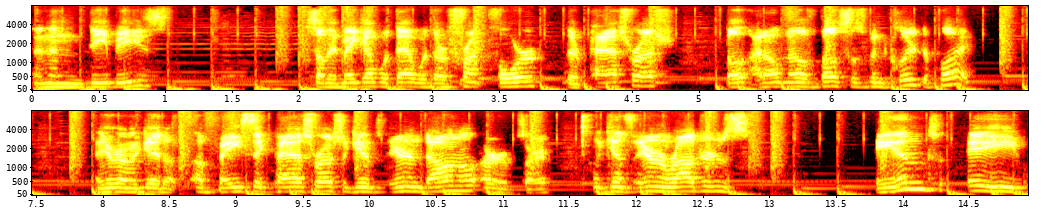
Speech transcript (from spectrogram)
and then DBs. So they make up with that with their front four, their pass rush. But I don't know if Bosa's been cleared to play and you're going to get a, a basic pass rush against Aaron Donald, or sorry, against Aaron Rodgers, and a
